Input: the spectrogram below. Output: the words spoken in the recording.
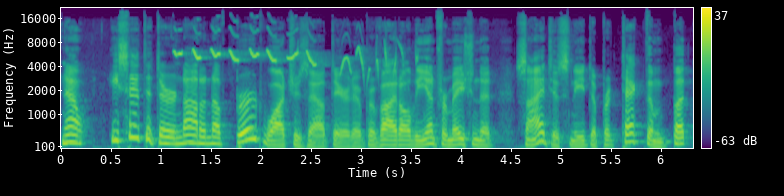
Now, he said that there are not enough bird watchers out there to provide all the information that scientists need to protect them, but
